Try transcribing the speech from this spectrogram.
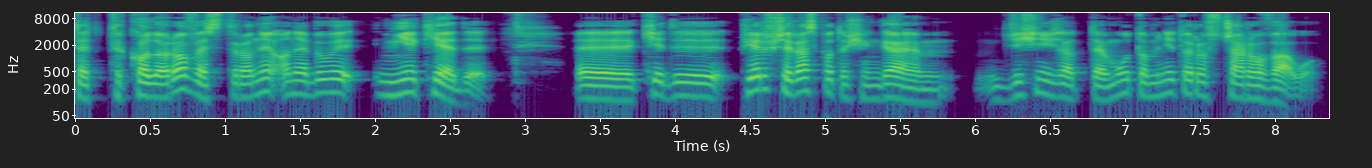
te, te kolorowe strony, one były niekiedy. E, kiedy pierwszy raz po to sięgałem 10 lat temu, to mnie to rozczarowało.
